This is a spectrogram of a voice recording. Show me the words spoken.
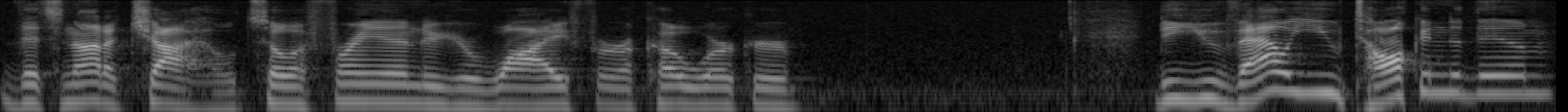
that's not a child, so a friend or your wife or a coworker. Do you value talking to them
